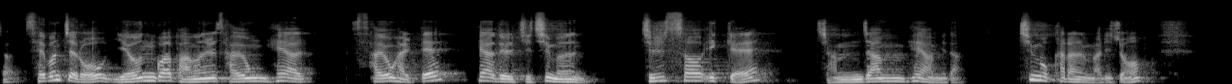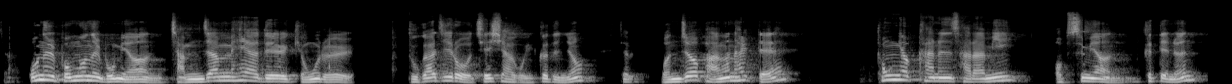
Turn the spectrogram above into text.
자, 세 번째로 예언과 방언을 사용해야 사용할 때 해야 될 지침은 질서 있게 잠잠해야 합니다. 침묵하라는 말이죠. 자, 오늘 본문을 보면 잠잠해야 될 경우를 두 가지로 제시하고 있거든요. 자, 먼저 방언할 때 통역하는 사람이 없으면 그때는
